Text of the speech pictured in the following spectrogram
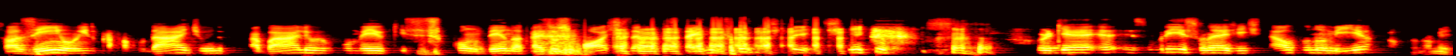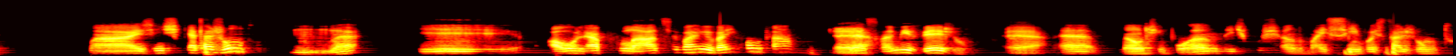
sozinho, ou indo para a faculdade, ou indo para o trabalho, eu vou meio que se escondendo atrás dos postes, né? Para ver se está indo direitinho. Porque é, é, sobre isso, né? A gente dá autonomia, autonomia. mas a gente quer estar junto, uhum. né? E ao olhar para o lado, você vai, vai encontrar, é. né? Você vai me ver junto. É. Né? Não te empurrando nem te puxando, mas sim vou estar junto,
